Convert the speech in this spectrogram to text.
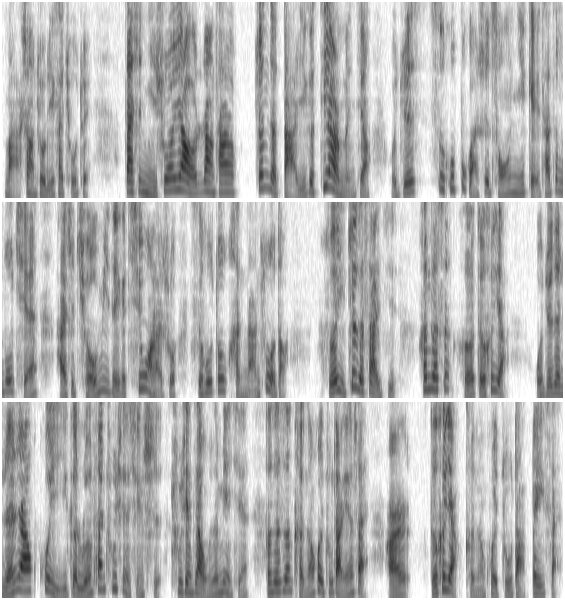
马上就离开球队。但是你说要让他真的打一个第二门将，我觉得似乎不管是从你给他这么多钱，还是球迷的一个期望来说，似乎都很难做到。所以这个赛季，亨德森和德赫亚。我觉得仍然会以一个轮番出现的形式出现在我们的面前。亨德森可能会主打联赛，而德赫亚可能会主打杯赛。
